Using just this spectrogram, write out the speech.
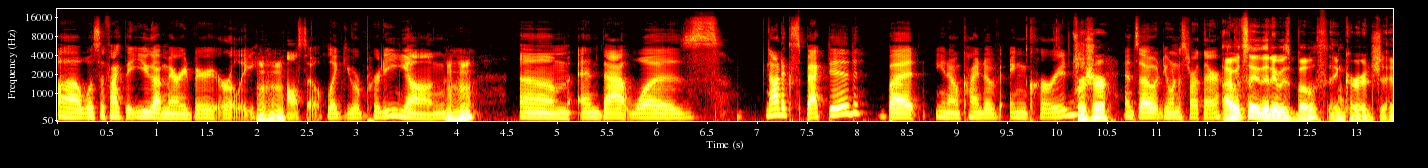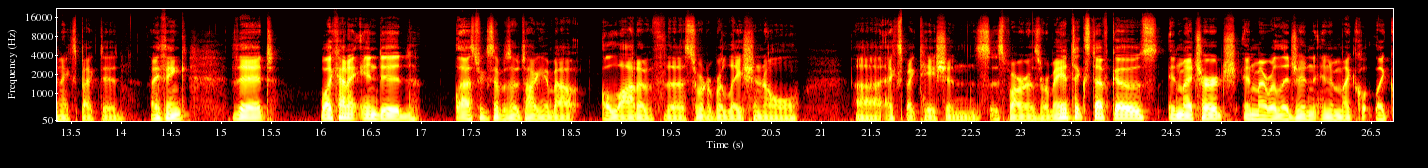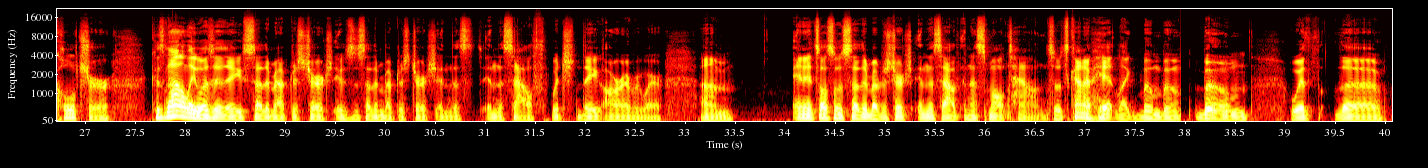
uh, was the fact that you got married very early. Mm-hmm. Also, like you were pretty young, um, and that was not expected, but you know, kind of encouraged For sure. And so, do you want to start there? I would say that it was both encouraged and expected. I think that, well, I kind of ended last week's episode talking about a lot of the sort of relational uh, expectations as far as romantic stuff goes in my church, in my religion, and in my like culture. Because not only was it a Southern Baptist church, it was a Southern Baptist church in this in the South, which they are everywhere. Um, and it's also a Southern Baptist church in the South in a small town. So it's kind of hit like boom, boom, boom with the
